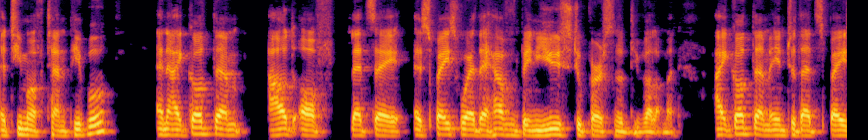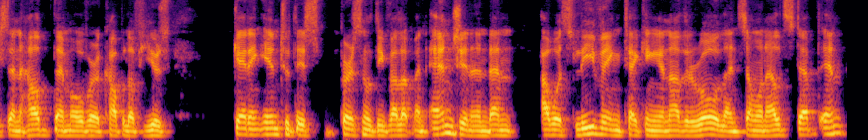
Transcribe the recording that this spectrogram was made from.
a team of 10 people and I got them out of, let's say, a space where they haven't been used to personal development. I got them into that space and helped them over a couple of years getting into this personal development engine. And then I was leaving, taking another role, and someone else stepped in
